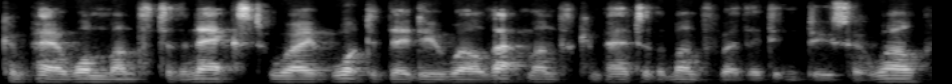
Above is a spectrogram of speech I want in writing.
compare one month to the next. Where, what did they do well that month compared to the month where they didn't do so well?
